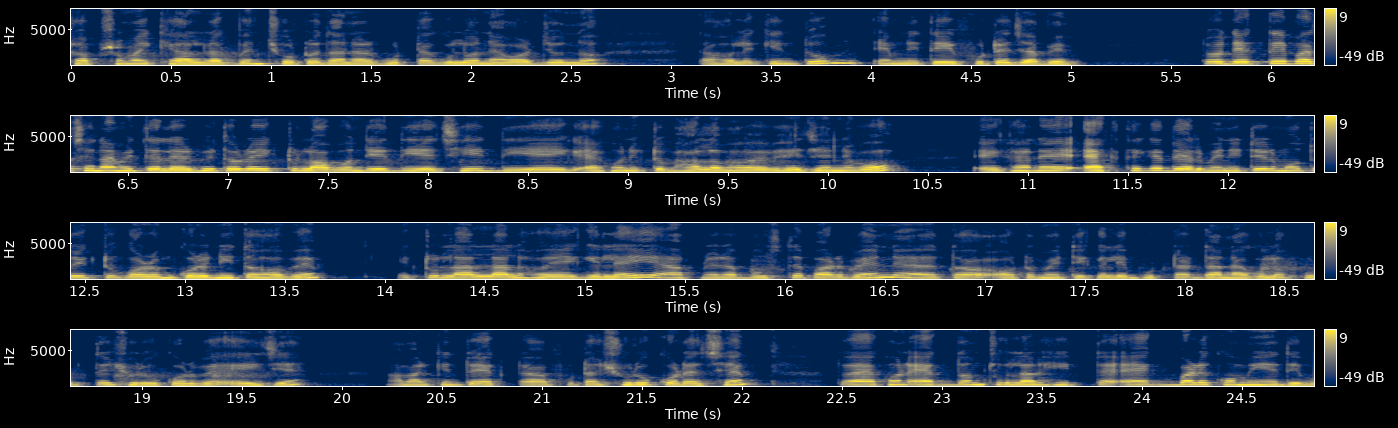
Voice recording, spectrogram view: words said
সব সময় খেয়াল রাখবেন ছোট দানার ভুট্টাগুলো নেওয়ার জন্য। তাহলে কিন্তু এমনিতেই ফুটে যাবে। তো দেখতেই পাচ্ছেন আমি তেলের ভিতরে একটু লবণ দিয়ে দিয়েছি, দিয়ে এখন একটু ভালোভাবে ভেজে নেব। এখানে এক থেকে দেড় মিনিটের মতো একটু গরম করে নিতে হবে। একটু লাল লাল হয়ে গেলেই আপনারা বুঝতে পারবেন তো অটোমেটিক্যালি ভুট্টার দানাগুলো ফুটতে শুরু করবে। এই যে আমার কিন্তু একটা ফুটা শুরু করেছে। তো এখন একদম চুলার হিটটা একবারে কমিয়ে দিব।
